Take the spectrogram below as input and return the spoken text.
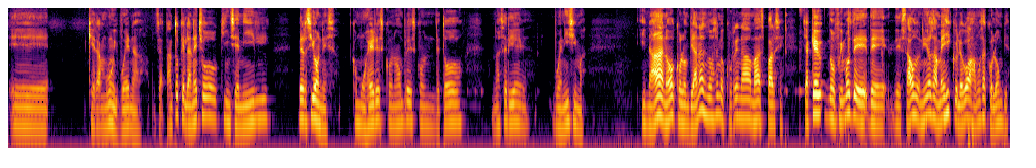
Eh, que era muy buena. O sea, tanto que le han hecho 15.000 versiones, con mujeres, con hombres, con de todo. Una serie buenísima. Y nada, no, colombianas no se me ocurre nada más, parce. Ya que nos fuimos de, de, de Estados Unidos a México y luego bajamos a Colombia.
